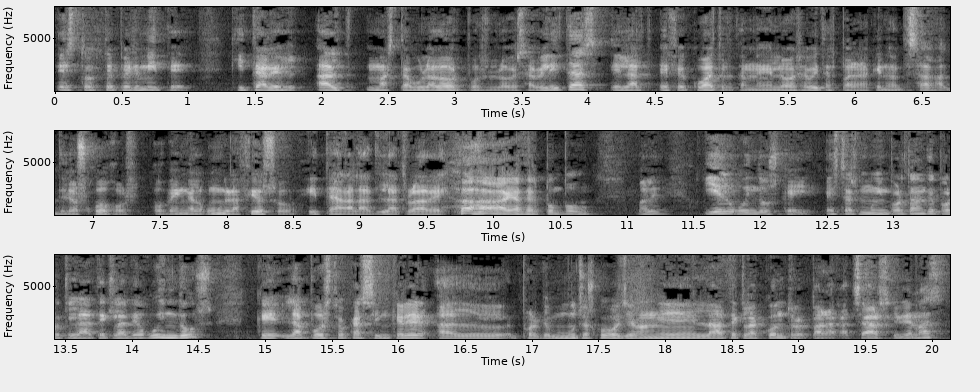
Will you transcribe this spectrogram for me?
Esto te permite quitar el Alt más tabulador, pues lo deshabilitas. El Alt F4 también lo deshabilitas para que no te salga de los juegos o venga algún gracioso y te haga la, la trola de jaja y hacer pum pum, ¿vale? Y el Windows Key. Esta es muy importante porque la tecla de Windows, que la he puesto casi sin querer, al, porque muchos juegos llevan eh, la tecla Control para agacharse y demás,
